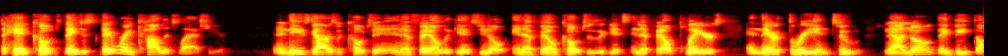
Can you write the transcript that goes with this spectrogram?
the head coach, they just they were in college last year. And these guys are coaching NFL against, you know, NFL coaches against NFL players, and they're three and two. Now I know they beat the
